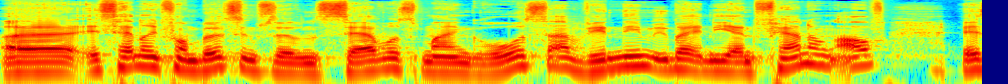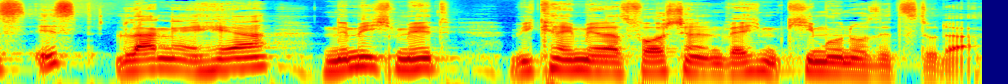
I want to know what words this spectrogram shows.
Äh, ist Henrik von Bölzingslöwen. Servus, mein Großer. Wir nehmen über in die Entfernung auf. Es ist lange her. Nimm ich mit. Wie kann ich mir das vorstellen? In welchem Kimono sitzt du da?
